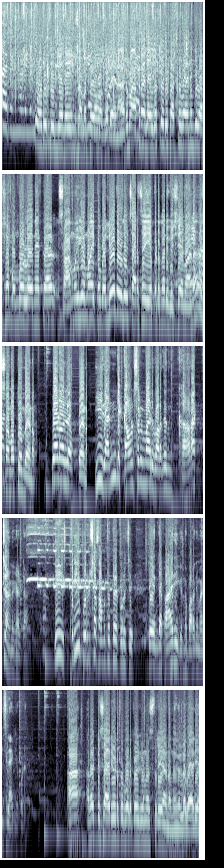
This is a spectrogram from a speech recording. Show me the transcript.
കാര്യങ്ങളിലും ഒരു തുല്യതയും സമത്വവും ഒക്കെ വേണം. അത് മാത്രമല്ല ഇതൊക്കെ ഒരു പത്ത് പതിനഞ്ച് വർഷം മുമ്പുള്ളതിനേക്കാൾ സാമൂഹികമായി ഇപ്പൊ വലിയ തോതിൽ ചർച്ച ചെയ്യപ്പെടുന്ന ഒരു വിഷയമാണ് സമത്വം വേണം. വേണമല്ലോ? വേണം. ഈ രണ്ട് കൗൺസിലർമാർ പറഞ്ഞത് കറക്റ്റ് ആണ് കേട്ടോ. ഈ സ്ത്രീ പുരുഷ സമത്വത്തെ കുറിച്ച് എന്റെ ഭാര്യയ്ക്ക് ഒന്ന് പറഞ്ഞ് മനസ്സിലാക്കി കൊടു ആ റെഡ് സാരി എടുത്ത് പുറത്തു വയ്ക്കുന്ന സ്ത്രീയാണോ നിങ്ങളുടെ ഭാര്യ?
